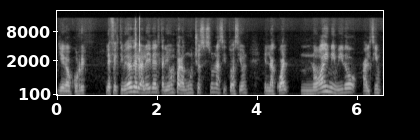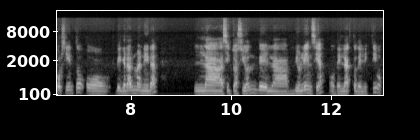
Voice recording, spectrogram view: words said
llega a ocurrir? La efectividad de la ley del talión para muchos es una situación en la cual no ha inhibido al 100% o de gran manera la situación de la violencia o del acto delictivo.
